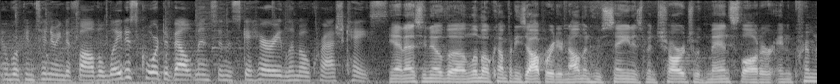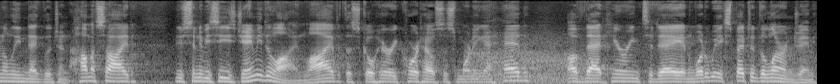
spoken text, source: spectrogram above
And we're continuing to follow the latest court developments in the Schoharie limo crash case. Yeah, and as you know, the limo company's operator, Nauman Hussain, has been charged with manslaughter and criminally negligent homicide. News NBC's Jamie DeLine live at the Schoharie Courthouse this morning ahead of that hearing today. And what are we expected to learn, Jamie?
